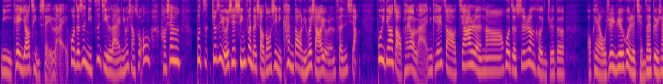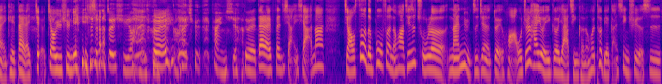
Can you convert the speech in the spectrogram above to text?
你可以邀请谁来，或者是你自己来，你会想说哦，好像不知就是有一些兴奋的小东西，你看到你会想要有人分享，不一定要找朋友来，你可以找家人啊，或者是任何你觉得。OK 啊，我觉得约会的潜在对象也可以带来教教育训练一下，是最需要的。对，快去看一下。对，带来分享一下。那角色的部分的话，其实除了男女之间的对话，我觉得还有一个雅琴可能会特别感兴趣的是，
